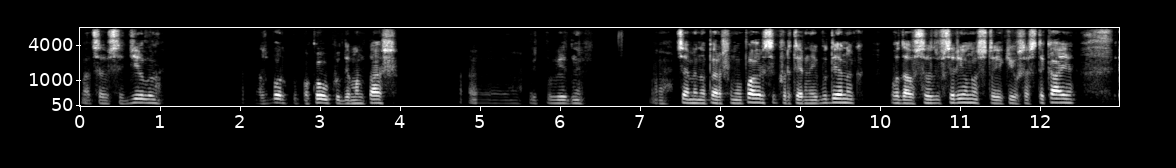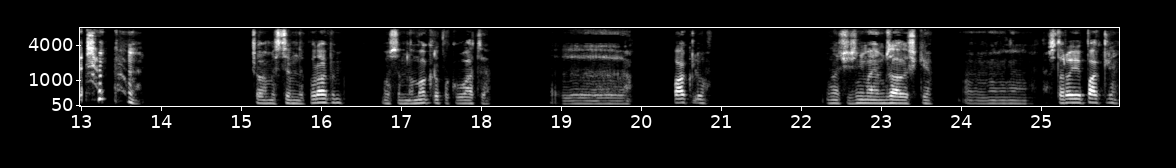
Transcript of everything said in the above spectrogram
на це все діло, на зборку, упаковку, демонтаж е, відповідний. Це ми на першому поверсі, квартирний будинок. Вода все, все рівно, стояки все стикає. Чого ми з цим не поробимо? Мусимо на мокро пакувати е, паклю. Значить, знімаємо залишки старої паклі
